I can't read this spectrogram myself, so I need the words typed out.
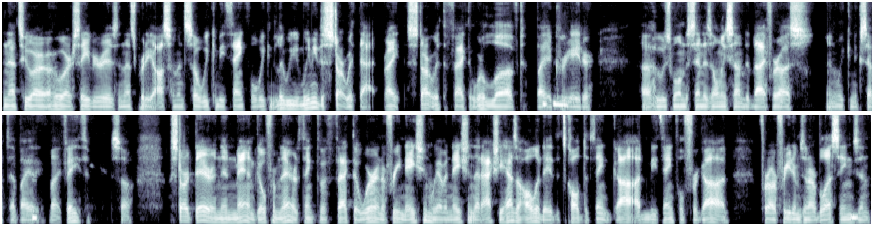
And that's who our who our Savior is, and that's pretty awesome. And so we can be thankful. We can we, we need to start with that, right? Start with the fact that we're loved by a Mhm. Creator uh, who was willing to send His only Son to die for us, and we can accept that by by faith. So start there, and then man, go from there. Think the fact that we're in a free nation. We have a nation that actually has a holiday that's called to thank God and be thankful for God for our freedoms and our blessings and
